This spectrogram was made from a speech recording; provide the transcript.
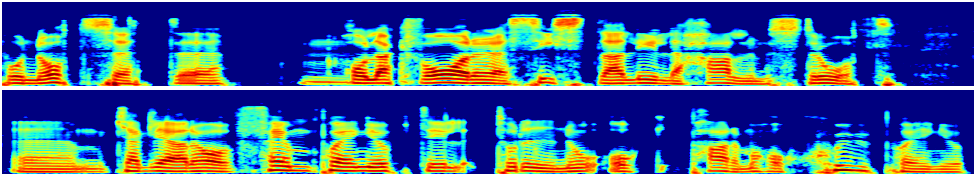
på något sätt Mm. hålla kvar det där sista lilla halmstrået. Um, Cagliari har fem poäng upp till Torino och Parma har sju poäng upp.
